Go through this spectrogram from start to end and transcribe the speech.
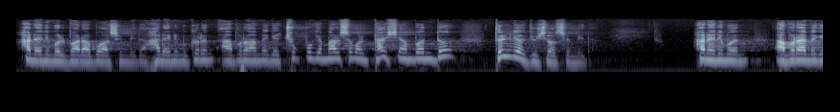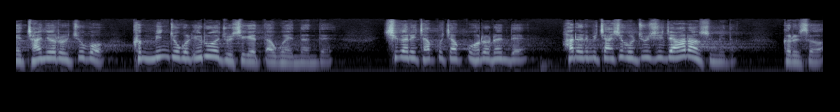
하나님을 바라보았습니다. 하나님은 그런 아브라함에게 축복의 말씀을 다시 한 번 더 들려주셨습니다. 하나님은 아브라함에게 자녀를 주고 큰 민족을 이루어 주시겠다고 했는데 시간이 자꾸 자꾸 흐르는데 하나님이 자식을 주시지 않았습니다. 그래서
